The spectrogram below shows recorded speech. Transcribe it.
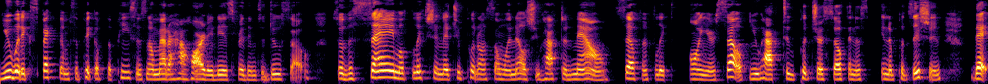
you would expect them to pick up the pieces no matter how hard it is for them to do so. So the same affliction that you put on someone else, you have to now self-inflict on yourself. You have to put yourself in a in a position that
